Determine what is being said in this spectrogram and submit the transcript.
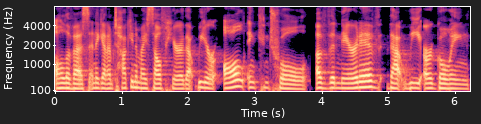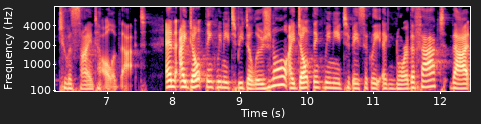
all of us, and again, I'm talking to myself here, that we are all in control of the narrative that we are going to assign to all of that. And I don't think we need to be delusional. I don't think we need to basically ignore the fact that,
